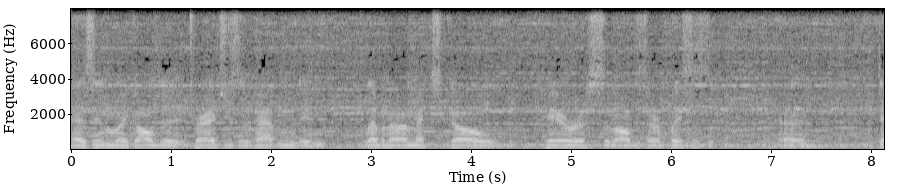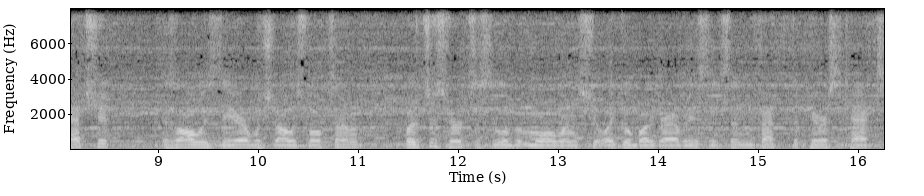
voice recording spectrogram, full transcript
as in like all the tragedies that have happened in Lebanon, Mexico, Paris, and all these other places. And that shit is always there. We should always focus on it. But it just hurts us a little bit more when shit like Good Bud Gravity is In fact, the Paris attacks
